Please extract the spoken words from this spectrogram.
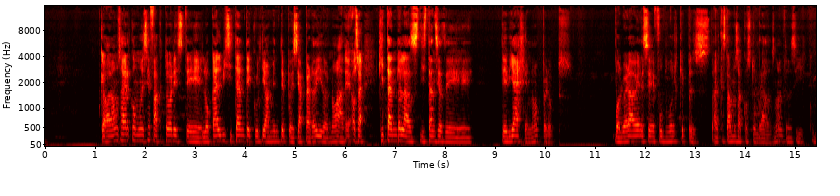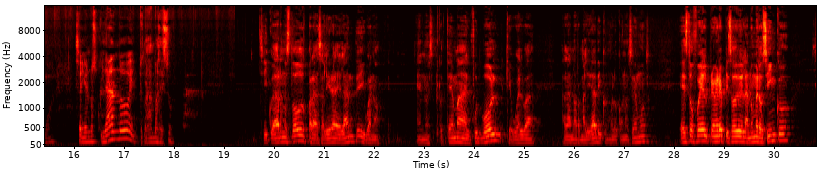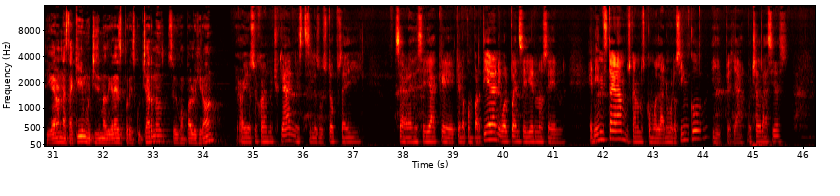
que vamos a ver como ese factor, este, local visitante que últimamente pues se ha perdido, ¿no? o sea, quitando las distancias de, de viaje, ¿no? Pero pues volver a ver ese fútbol que pues al que estamos acostumbrados, ¿no? Entonces sí, como seguirnos cuidando y pues nada más eso. Sí, cuidarnos todos para salir adelante y bueno, en nuestro tema el fútbol, que vuelva a la normalidad y como lo conocemos. Esto fue el primer episodio de la número 5. Si llegaron hasta aquí, muchísimas gracias por escucharnos. Soy Juan Pablo Girón. Ah, yo soy Juan Muchucán. Este, si les gustó, pues ahí se agradecería que, que lo compartieran. Igual pueden seguirnos en, en Instagram, buscándonos como la número 5. Y pues ya, muchas gracias.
